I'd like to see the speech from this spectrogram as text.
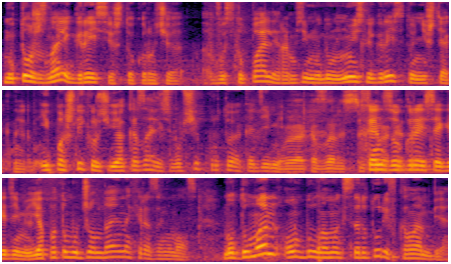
мы тоже знали Грейси, что, короче, выступали, Рамзи, мы думали, ну, если Грейси, то ништяк, наверное. И пошли, короче, и оказались вообще в крутой академии. вы оказались Хэнзо академией. Грейси Академии. Я потом у Джон Дайнахера занимался. Но Думан, он был на магистратуре в Колумбии.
